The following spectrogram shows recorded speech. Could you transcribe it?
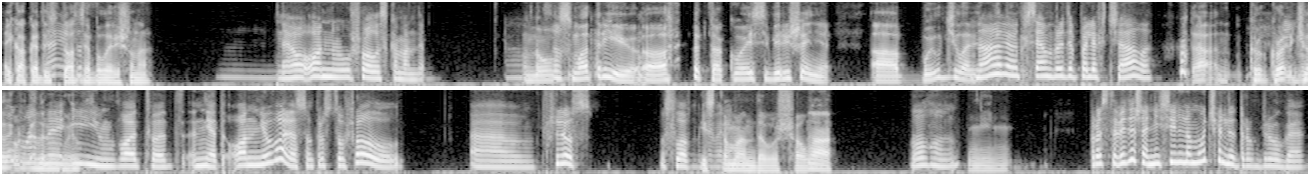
И как эта да, ситуация это... была решена? Он ушел из команды. Ну, смотри, а, такое себе решение. А, был человек... Да, вот всем вроде полегчало. Да, кроме человека, который им, вот, вот. Нет, он не уволился, он просто ушел э, в шлюз, условно Из команды ушел. А. Угу. Не... Просто, видишь, они сильно мучили друг друга.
